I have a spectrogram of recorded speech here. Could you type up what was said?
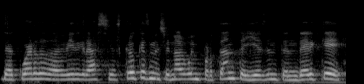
De acuerdo, David, gracias. Creo que has mencionado algo importante y es de entender que,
